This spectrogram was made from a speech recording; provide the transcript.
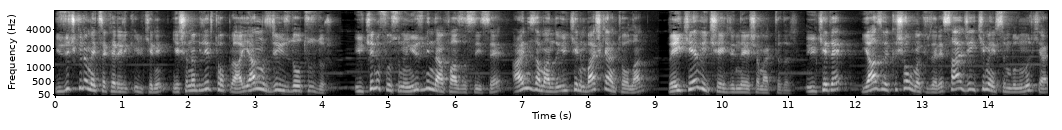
103 kilometre karelik ülkenin yaşanabilir toprağı yalnızca %30'dur. Ülke nüfusunun 100 binden fazlası ise aynı zamanda ülkenin başkenti olan Reykjavik şehrinde yaşamaktadır. Ülkede yaz ve kış olmak üzere sadece iki mevsim bulunurken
